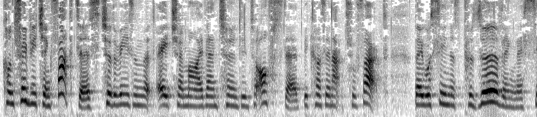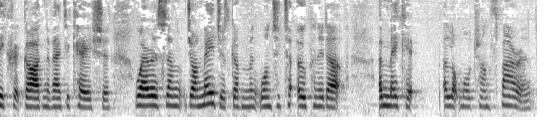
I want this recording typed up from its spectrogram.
contributing factors to the reason that HMI then turned into Ofsted, because in actual fact, they were seen as preserving this secret garden of education, whereas um, John Major's government wanted to open it up and make it a lot more transparent.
